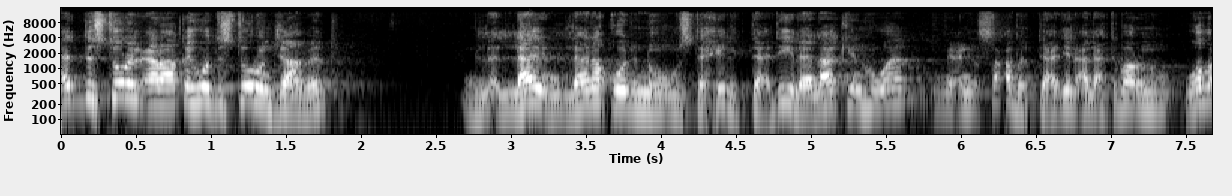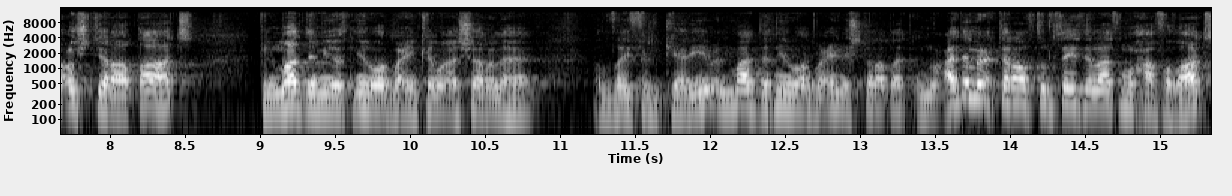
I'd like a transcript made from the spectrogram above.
الدستور العراقي هو دستور جامد لا لا نقول إنه مستحيل التعديل لكن هو يعني صعب التعديل على اعتبار انهم وضعوا اشتراطات في المادة 142 كما أشار لها الضيف الكريم، المادة 42 اشتراطات إنه عدم اعتراف ثلثي ثلاث محافظات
